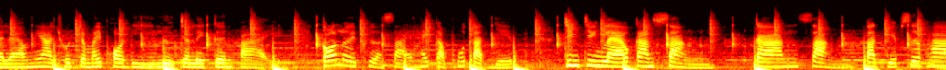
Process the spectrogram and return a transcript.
น์แล้วเนี่ยชุดจะไม่พอดีหรือจะเล็กเกินไป ก็เลยเผื่อไซส์ให้กับผู้ตัดเย็บ จริง ๆ แล้วการสั่งการสั่งตัดเย็บเสื้อผ้า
